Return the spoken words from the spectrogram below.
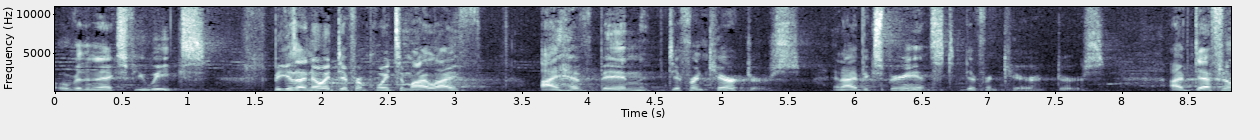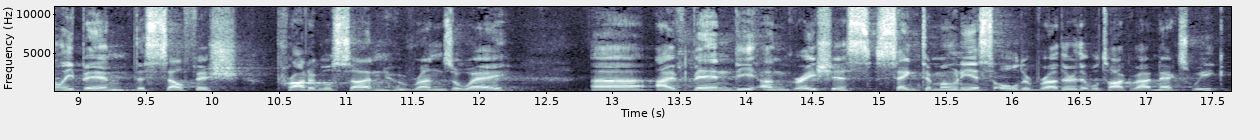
over the next few weeks. Because I know at different points in my life, I have been different characters, and I've experienced different characters. I've definitely been the selfish prodigal son who runs away. Uh, I've been the ungracious, sanctimonious older brother that we'll talk about next week.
